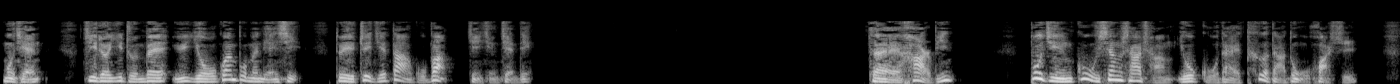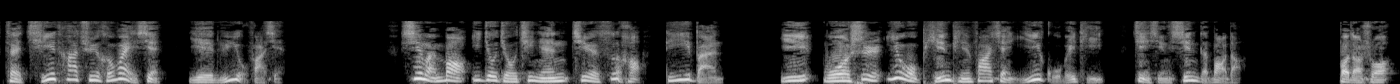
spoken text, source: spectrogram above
目前，记者已准备与有关部门联系，对这节大骨棒进行鉴定。在哈尔滨，不仅故乡沙场有古代特大动物化石，在其他区和外县也屡有发现。新晚报一九九七年七月四号第一版。以“我市又频频发现遗骨”为题进行新的报道。报道说，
